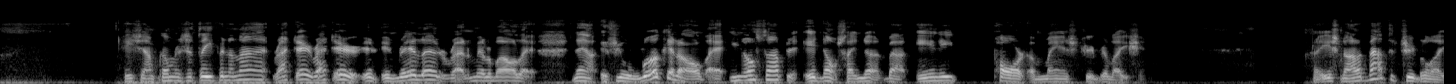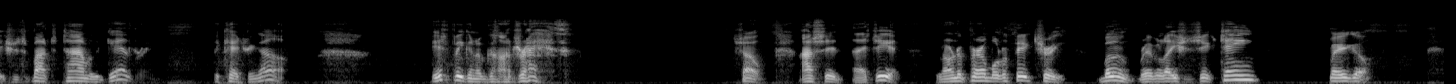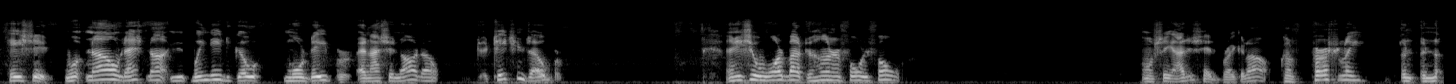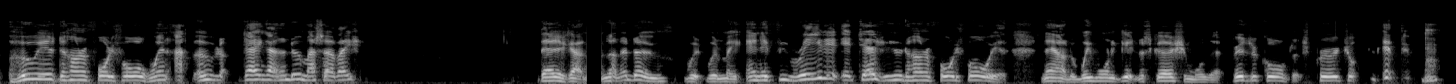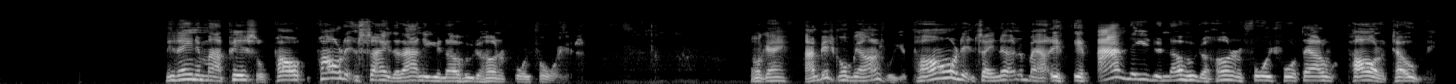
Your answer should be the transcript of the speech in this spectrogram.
He said, I'm coming as a thief in the night. Right there, right there, in, in, red letter, right in the middle of all that. Now, if you look at all that, you know something? It don't say nothing about any part of man's tribulation. See, it's not about the tribulation. It's about the time of the gathering, the catching up. It's speaking of God's wrath. So, I said, that's it. Learn the parable of the fig tree. Boom, Revelation 16. There you go. He said, well, no, that's not, we need to go more deeper. And I said, no, don't. The teaching's over. And he said, well, what about the 144? Well, see, I just had to break it off. Because personally, uh, uh, who is the 144? When I, who, that ain't got nothing to do with my salvation. That has got nothing to do with, with me. And if you read it, it tells you who the 144 is. Now, do we want to get in discussion? Was that physical? That spiritual? It, it ain't in my epistle. Paul Paul didn't say that I need to know who the 144 is. Okay? I'm just going to be honest with you. Paul didn't say nothing about if if I needed to know who the 144,000 Paul had told me.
